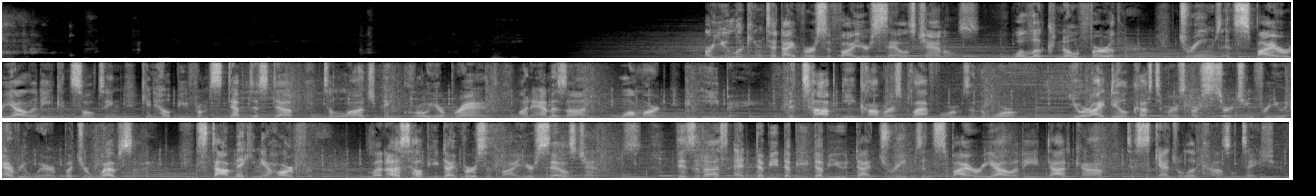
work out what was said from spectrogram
Are you looking to diversify your sales channels? Well, look no further. Dreams Inspire Reality Consulting can help you from step to step to launch and grow your brand on Amazon, Walmart, and eBay, the top e commerce platforms in the world. Your ideal customers are searching for you everywhere but your website. Stop making it hard for them. Let us help you diversify your sales channels. Visit us at www.dreamsinspirereality.com to schedule a consultation.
